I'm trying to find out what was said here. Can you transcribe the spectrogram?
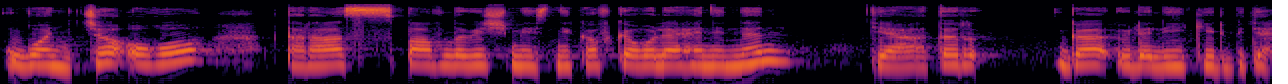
уонча ого Тарас Павлович Месников көгөлэһэнинен театрга үлели кирбите.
